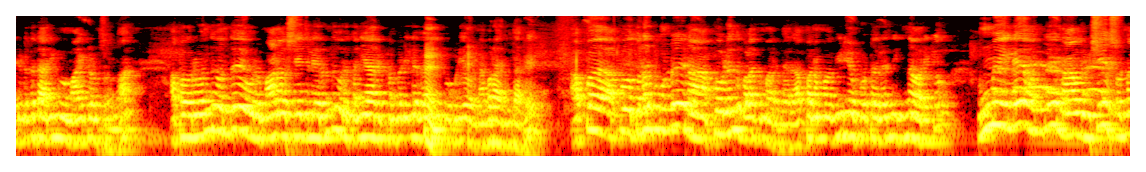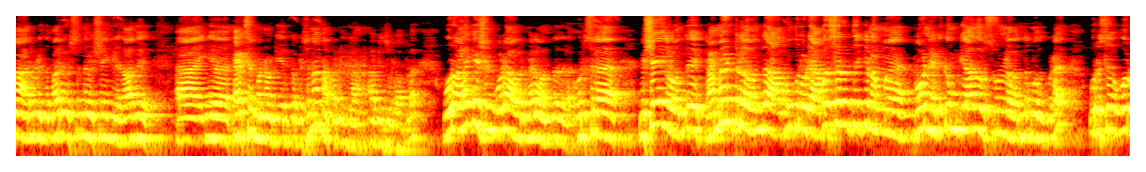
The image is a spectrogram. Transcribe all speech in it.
கிட்டத்தட்ட அறிமுகம் ஆகிட்டோம்னு சொல்லலாம். அப்போ அவர் வந்து வந்து ஒரு மாணவர் ஸ்டேஜில் இருந்து ஒரு தனியார் கம்பெனியில் வேலை போகக்கூடிய ஒரு நபராக இருந்தார். அப்போ அப்போ தொடர்பு கொண்டு நான் அப்போலேருந்து பழக்கமாக இருக்கார். அப்போ நம்ம வீடியோ போட்டதுலேருந்து இன்ன வரைக்கும் உண்மையிலே வந்து நான் ஒரு விஷயம் சொன்னால் அருள் இந்த மாதிரி ஒரு சின்ன விஷயங்கள் ஏதாவது இங்கே கரெக்ஷன் பண்ண வேண்டியிருக்கு அப்படி சொன்னால் நான் பண்ணிக்கலாம் அப்படின்னு சொல்லுவாப்புல. ஒரு அலகேஷன் கூட அவர் மேலே வந்ததில்லை. ஒரு சில விஷயங்கள் வந்து கமெண்ட்டில் வந்து அவங்களுடைய அவசரத்துக்கு நம்ம ஃபோன் எடுக்க முடியாத ஒரு சூழ்நிலை வந்தபோது கூட ஒரு சில ஒரு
